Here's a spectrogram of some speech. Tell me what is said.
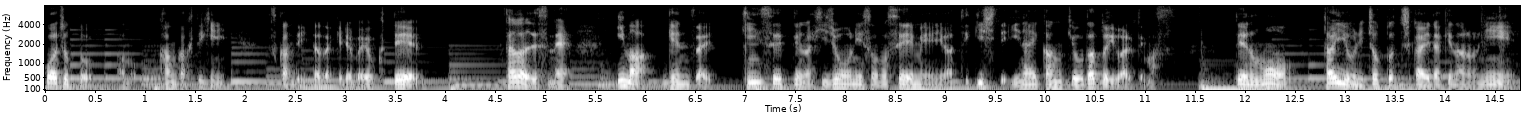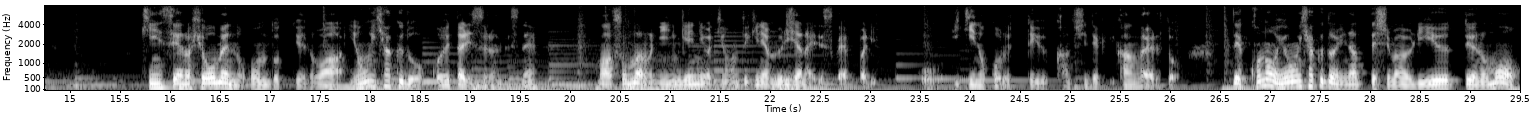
こはちょっとあの感覚的に掴んでいただければよくて、ただですね、今現在、金星っていうのは非常にその生命には適していない環境だと言われてます。っていうのも、太陽にちょっと近いだけなのに、金星の表面の温度っていうのは400度を超えたりするんですね。まあそんなの人間には基本的には無理じゃないですか、やっぱり。こう生き残るっていう感じで考えると。で、この400度になってしまう理由っていうのも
